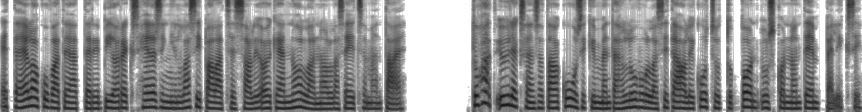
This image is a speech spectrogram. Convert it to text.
että elokuvateatteri Biorex Helsingin lasipalatsessa oli oikein 007 tai 1960-luvulla sitä oli kutsuttu Bond-uskonnon temppeliksi.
